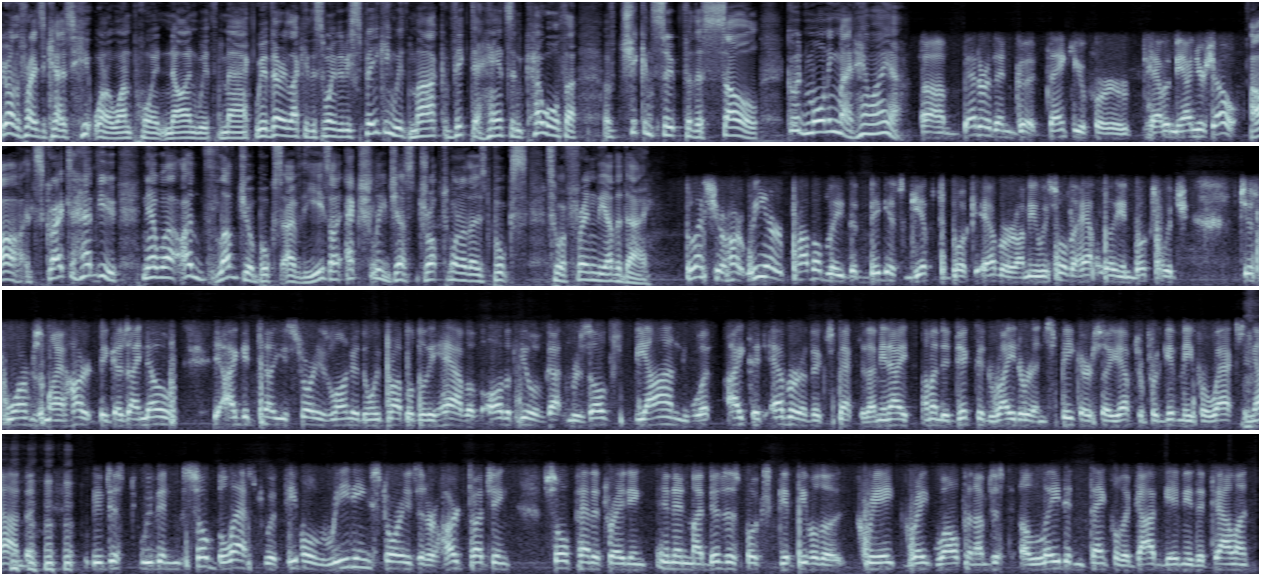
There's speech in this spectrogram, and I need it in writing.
You're on the Fraser Coast Hit 101.9 with Mac. We're very lucky this morning to be speaking with Mark Victor Hansen, co author of Chicken Soup for the Soul. Good morning, mate. How are you? Uh, better than good. Thank you for having me on your show. Oh, it's great to have you. Now, uh, I've loved your books over the years. I actually just dropped one of those books to a friend the other day. Bless your heart. We are probably the biggest gift book ever. I mean, we sold a half billion books, which just warms my heart because I know I could tell you stories longer than we probably have of all the people who've gotten results beyond what I could ever have expected. I mean, I, I'm an addicted writer and speaker, so you have to forgive me for waxing on, but we've just we've been so blessed with people reading stories that are heart touching soul penetrating. And then my business books get people to create great wealth. And I'm just elated and thankful that God gave me the talent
